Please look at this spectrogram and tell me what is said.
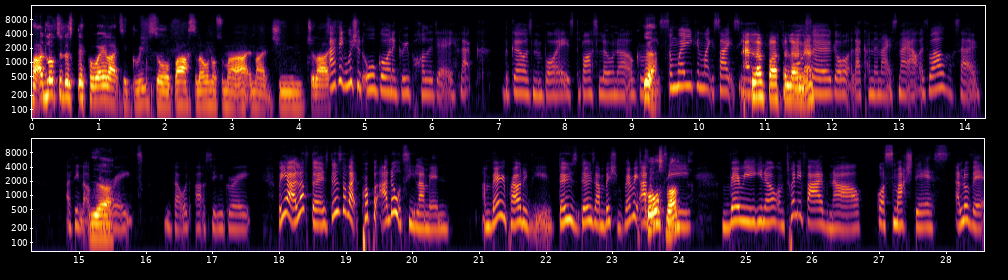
But I'd love to just dip away like to Greece or Barcelona or somewhere like that in like June, July. I think we should all go on a group holiday, like the girls and the boys, to Barcelona or Greece, Yeah. somewhere you can like sightsee. I love Barcelona. Also go like on a nice night out as well. So I think that would Yeah. be great. That would absolutely be great. But yeah, I love those. Those are like proper adulty lamin. I'm very proud of you. Those those ambition, very Of course, man. very, you know, I'm 25 now. Gotta smash this. I love it.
